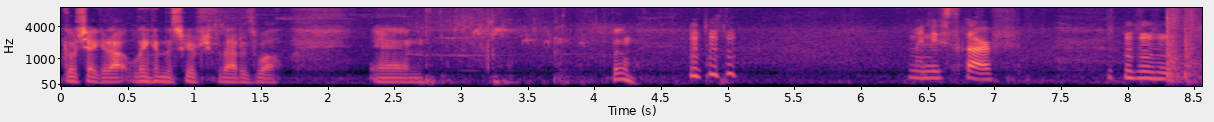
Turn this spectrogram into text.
Go check it out. Link in the description for that as well. And boom. My new scarf.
